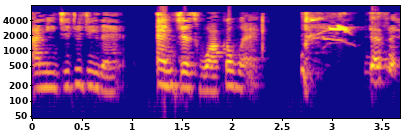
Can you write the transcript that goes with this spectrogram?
I, I need you to do that and just walk away. That's it.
